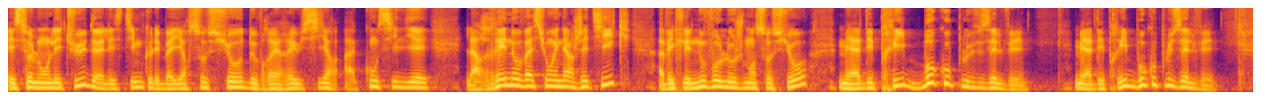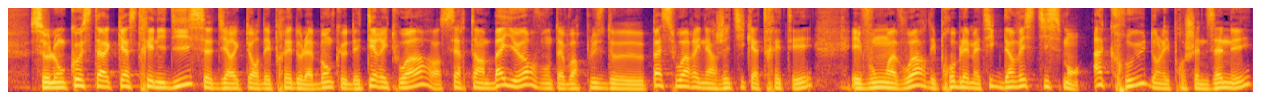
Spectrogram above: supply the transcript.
Et selon l'étude, elle estime que les bailleurs sociaux devraient réussir à concilier la rénovation énergétique avec les nouveaux logements sociaux, mais à des prix beaucoup plus élevés. Mais à des prix beaucoup plus élevés. Selon Costa Castrinidis, directeur des prêts de la Banque des Territoires, certains bailleurs vont avoir plus de passoires énergétiques à traiter et vont avoir des problématiques d'investissement accrues dans les prochaines années.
